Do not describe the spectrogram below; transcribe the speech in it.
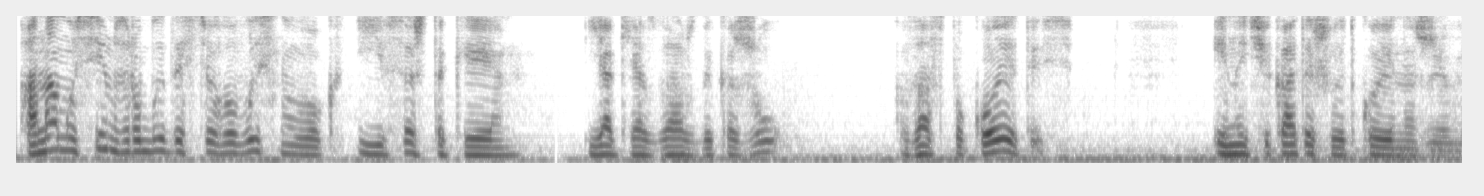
А нам усім зробити з цього висновок і все ж таки, як я завжди кажу, заспокоїтись і не чекати швидкої наживи.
